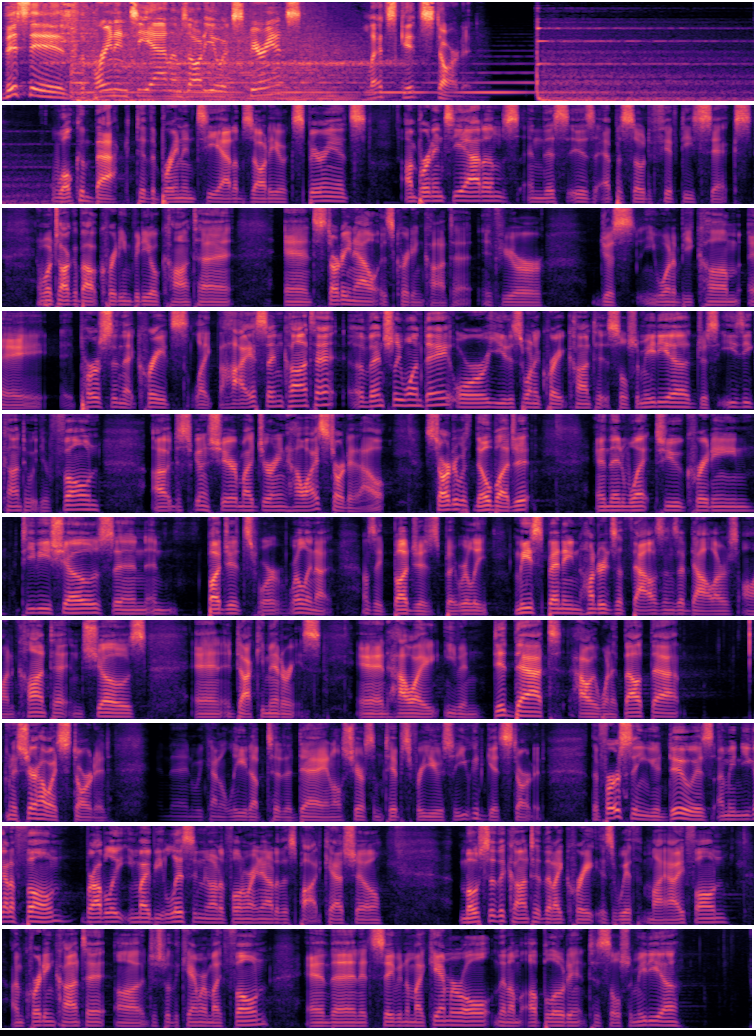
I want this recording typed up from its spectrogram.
This is the Brandon T. Adams audio experience. Let's get started. Welcome back to the Brandon T. Adams audio experience. I'm Brandon T. Adams, and this is episode 56. I want to talk about creating video content and starting out as creating content. If you're just you want to become a, person that creates like the highest end content eventually one day or you just want to create content social media just easy content with your phone? I'm just going to share my journey and how i started out. Started with no budget and then went to creating tv shows and and budgets were really not i don't say budgets but really me spending hundreds of thousands of dollars on content and shows and documentaries and how I even did that, how I went about that. I'm going to share how I started. And then we kind of lead up to the day, and I'll share some tips for you so you can get started. The first thing you do is, I mean, you got a phone, probably. You might be listening on a phone right now to this podcast show. Most of the content that I create is with my iPhone. I'm creating content uh, just with the camera on my phone, and then it's saving to my camera roll. Then I'm uploading it to social media.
